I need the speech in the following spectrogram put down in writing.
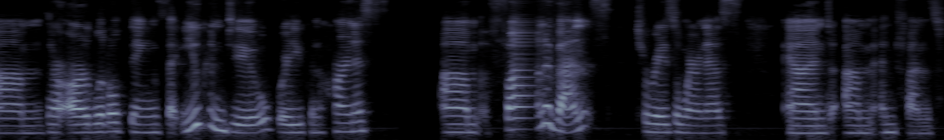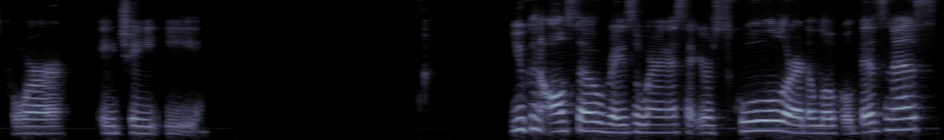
um, there are little things that you can do where you can harness um, fun events to raise awareness and, um, and funds for HAE. You can also raise awareness at your school or at a local business.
